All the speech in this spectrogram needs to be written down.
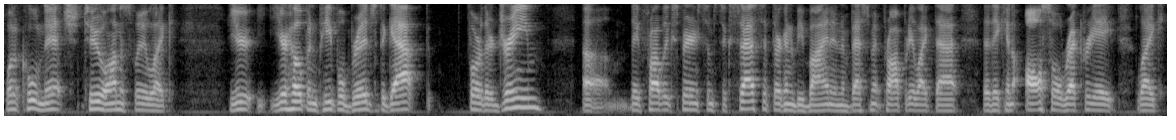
What a cool niche too, honestly. Like you're you're helping people bridge the gap for their dream um, they've probably experienced some success if they're going to be buying an investment property like that, that they can also recreate. Like,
